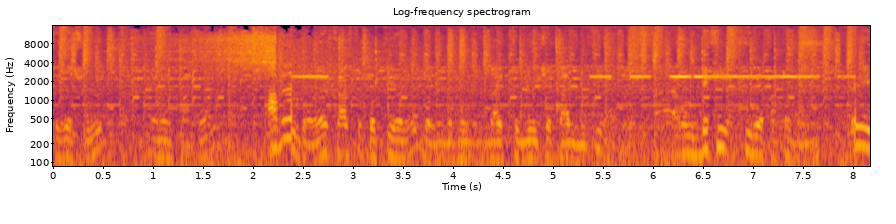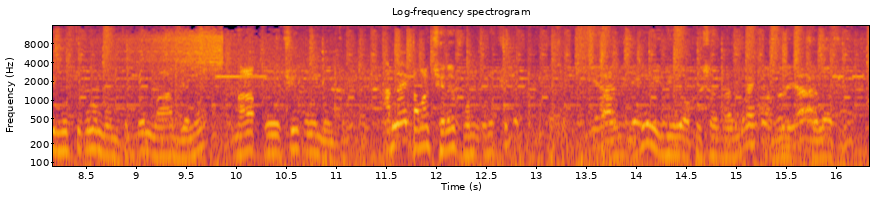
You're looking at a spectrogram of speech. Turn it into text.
থেকে শুরু। এবং আপনার দলের কাজ তো করতেই হবে। যখন দায়িত্ব দিয়েছে কাজ দিতেই হবে। এখন দেখি কী ব্যাপারটা জানি এই মুহূর্তে কোনো মন্তব্য না জেনে না পৌঁছে কোনো মন্তব্য। আপনার আমার ছেলে ফোন করেছিল। অফিসার বলল আপনি চলে আসুন।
